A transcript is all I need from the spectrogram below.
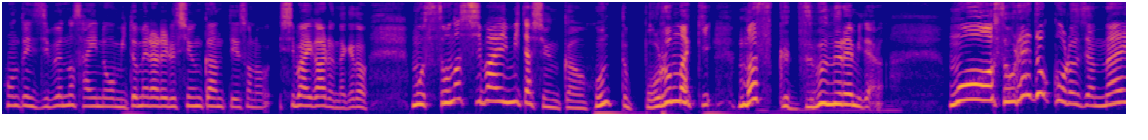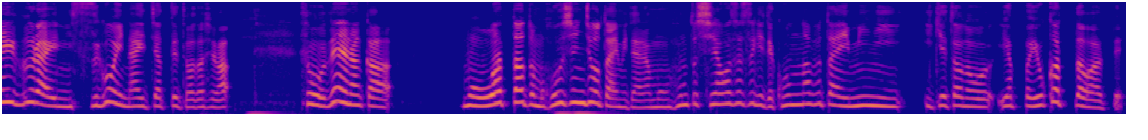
本当に自分の才能を認められる瞬間っていうその芝居があるんだけどもうその芝居見た瞬間ほんとボロ泣き。マスクずぶ濡れみたいな。もうそれどころじゃないぐらいにすごい泣いちゃってて私は。そうでなんかもう終わった後も放心状態みたいなもうほんと幸せすぎてこんな舞台見に行けたのやっぱ良かったわって。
